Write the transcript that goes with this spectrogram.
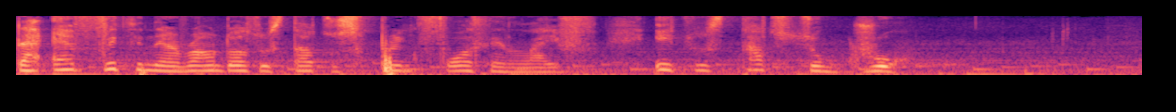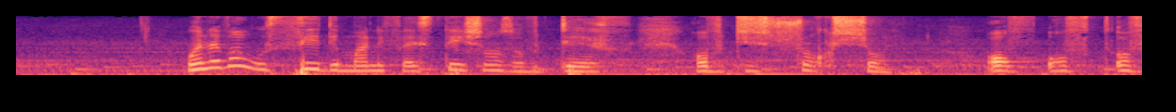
That everything around us will start to spring forth in life, it will start to grow. Whenever we see the manifestations of death, of destruction, of, of, of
